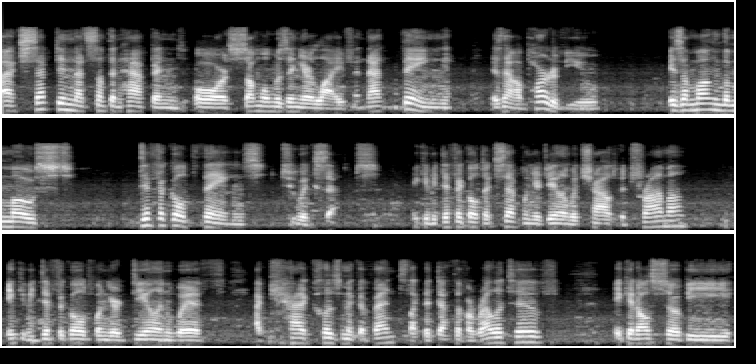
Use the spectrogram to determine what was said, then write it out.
accepting that something happened or someone was in your life and that thing is now a part of you is among the most difficult things to accept. It can be difficult to accept when you're dealing with childhood trauma. It can be difficult when you're dealing with a cataclysmic event like the death of a relative. It could also be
